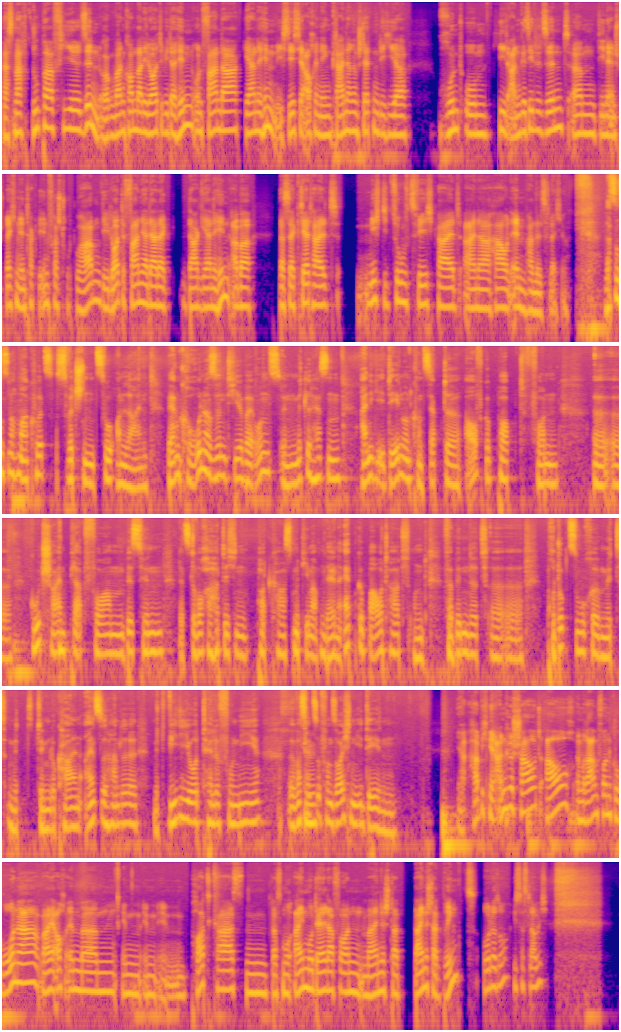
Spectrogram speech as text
Das macht super viel Sinn. Irgendwann kommen da die Leute wieder hin und fahren da gerne hin. Ich sehe es ja auch in den kleineren Städten, die hier rund um Kiel angesiedelt sind, ähm, die eine entsprechende intakte Infrastruktur haben. Die Leute fahren ja da, da, da gerne hin, aber das erklärt halt nicht die Zukunftsfähigkeit einer HM-Handelsfläche. Lass uns noch mal kurz switchen zu Online. Während Corona sind hier bei uns in Mittelhessen einige Ideen und Konzepte aufgepoppt von äh, äh, Gutscheinplattformen bis hin, letzte Woche hatte ich einen Podcast mit jemandem, der eine App gebaut hat und verbindet äh, äh Produktsuche mit, mit dem lokalen Einzelhandel, mit Videotelefonie. Äh, was mhm. hältst du von solchen Ideen? Ja, habe ich mir angeschaut, auch im Rahmen von Corona, war ja auch im, ähm, im, im, im Podcast das, ein Modell davon, meine Stadt, deine Stadt bringt's oder so, hieß das, glaube ich.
